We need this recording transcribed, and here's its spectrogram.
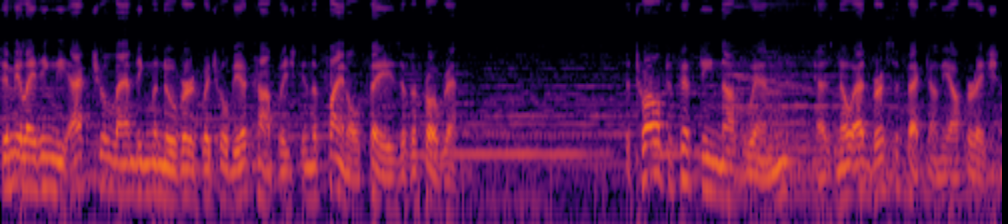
simulating the actual landing maneuver which will be accomplished in the final phase of the program. The 12 to 15 knot wind has no adverse effect on the operation.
